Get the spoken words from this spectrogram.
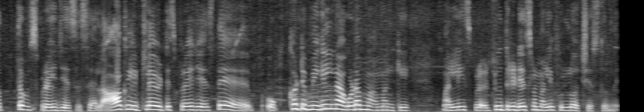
మొత్తం స్ప్రే చేసేసేయాలి. ఆకులు ఇట్లే పెట్టి స్ప్రే చేస్తే ఒక్కటి మిగిలినా కూడా మనకి మళ్ళీ స్ప్రే టూ త్రీ డేస్లో మళ్ళీ ఫుల్ వచ్చేస్తుంది.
